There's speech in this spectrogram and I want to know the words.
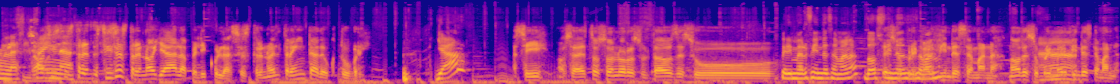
En las No, sí, se chinas. estrenó, sí se estrenó ya la película, se estrenó el 30 de octubre. ¿Ya? Sí, o sea, estos son los resultados de su, ¿Primer fin de semana? ¿Dos de su fines de primer semana? fin de semana. No, de su primer Ah. fin de semana.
